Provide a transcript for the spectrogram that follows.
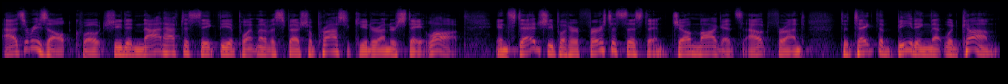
As a result, quote, she did not have to seek the appointment of a special prosecutor under state law. Instead, she put her first assistant, Joe Out front to take the beating that would come.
